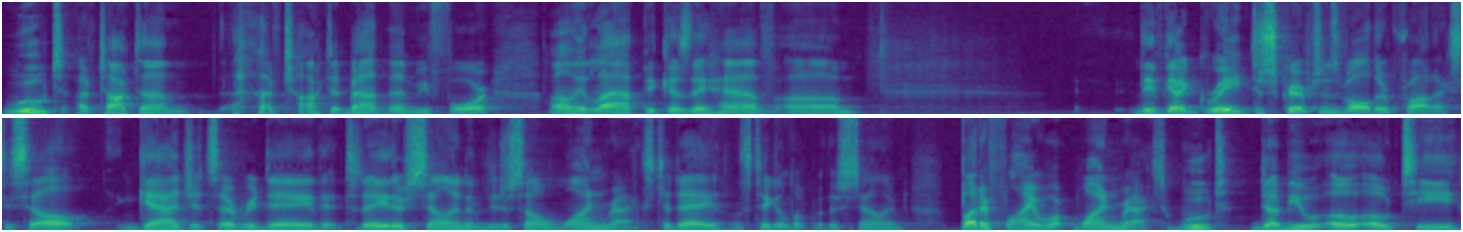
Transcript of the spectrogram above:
Woot, I've talked to them, I've talked about them before. I only laugh because they have um, they've got great descriptions of all their products. They sell gadgets every day. That today they're selling, they're just selling wine racks today. Let's take a look what they're selling. Butterfly wine racks. Woot W O O T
